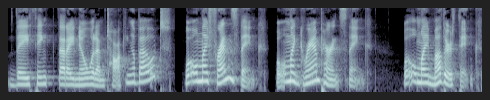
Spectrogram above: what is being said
they think that I know what I'm talking about? What will my friends think? What will my grandparents think? What will my mother think?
